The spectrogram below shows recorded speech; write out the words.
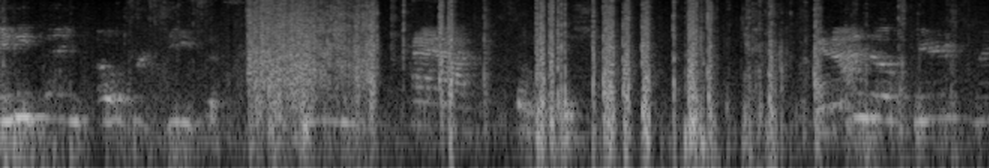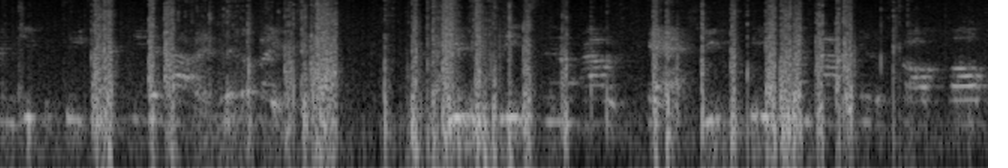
anything over Jesus, you have some issues. And I know parents, man, you can teach your kid how to hit a baseball. You can teach them how to catch. You can teach them how to hit a softball.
